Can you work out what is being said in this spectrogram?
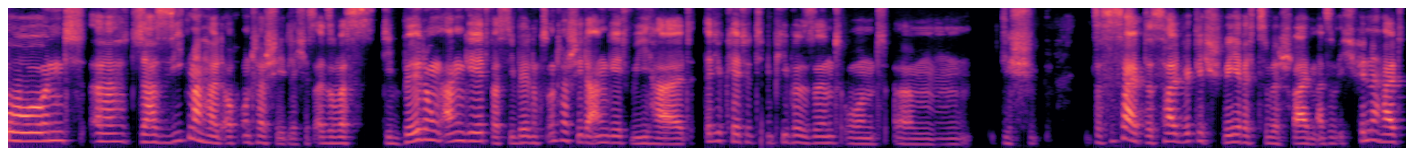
Und äh, da sieht man halt auch Unterschiedliches. Also was die Bildung angeht, was die Bildungsunterschiede angeht, wie halt educated die People sind und ähm, die, das ist halt, das ist halt wirklich schwierig zu beschreiben. Also ich finde halt,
